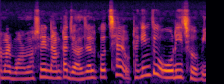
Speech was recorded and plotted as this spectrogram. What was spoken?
আমার বড়মশাইয়ের নামটা জলজল করছে আর ওটা কিন্তু ওরই ছবি।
